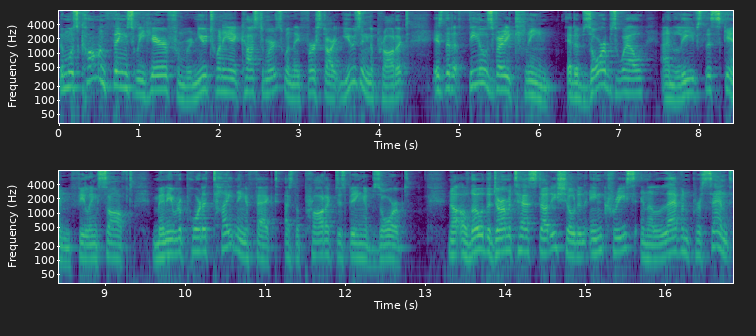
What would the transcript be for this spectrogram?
The most common things we hear from RENU 28 customers when they first start using the product is that it feels very clean, it absorbs well, and leaves the skin feeling soft. Many report a tightening effect as the product is being absorbed. Now, although the Dermatest study showed an increase in 11%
